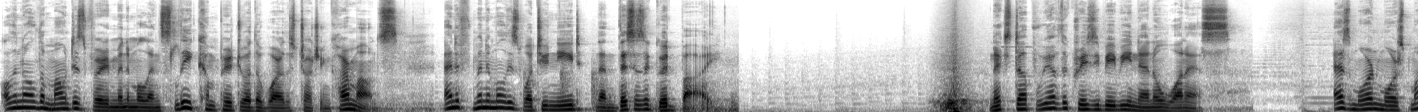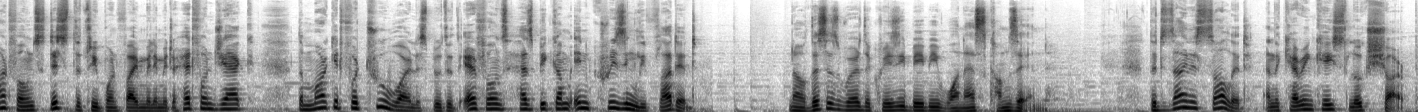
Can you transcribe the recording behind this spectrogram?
All in all, the mount is very minimal and sleek compared to other wireless charging car mounts. And if minimal is what you need, then this is a good buy. Next up, we have the Crazy Baby Nano 1S. As more and more smartphones ditch the 3.5mm headphone jack, the market for true wireless Bluetooth earphones has become increasingly flooded. Now this is where the Crazy Baby 1S comes in. The design is solid and the carrying case looks sharp.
